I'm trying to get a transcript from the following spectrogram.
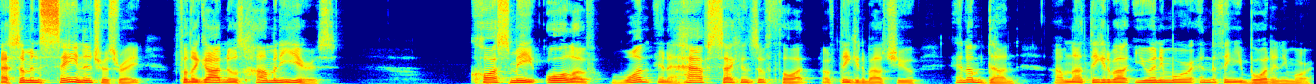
at some insane interest rate for the God knows how many years cost me all of one and a half seconds of thought of thinking about you, and I'm done. I'm not thinking about you anymore and the thing you bought anymore.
